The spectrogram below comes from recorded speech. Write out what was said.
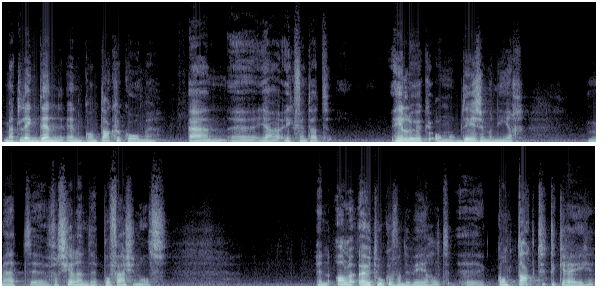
met LinkedIn in contact gekomen. En uh, ja, ik vind dat heel leuk om op deze manier met uh, verschillende professionals in alle uithoeken van de wereld contact te krijgen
